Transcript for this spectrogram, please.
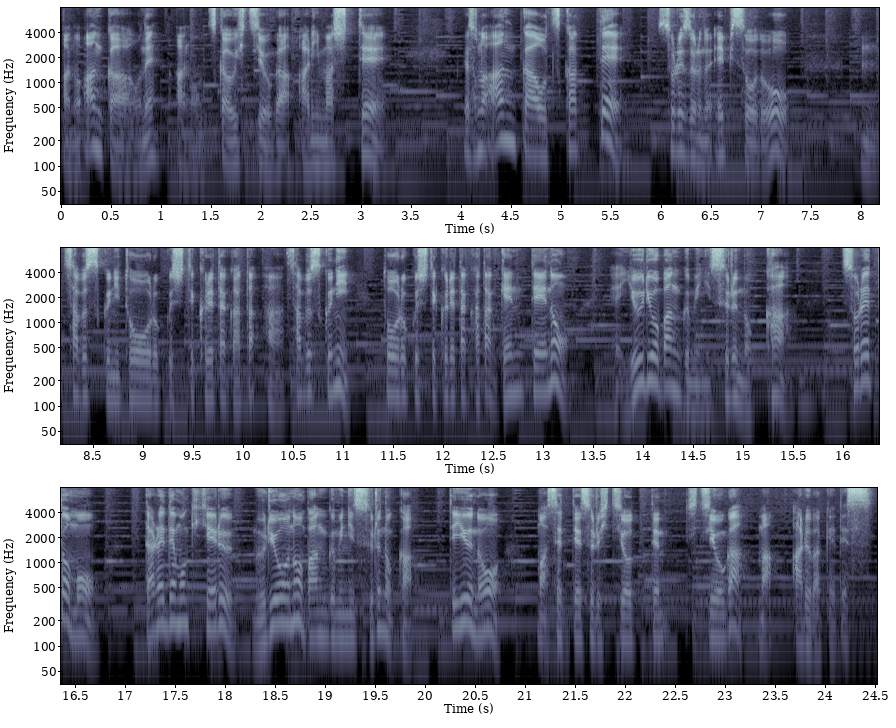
あのアンカーをねあの使う必要がありましてそのアンカーを使ってそれぞれのエピソードを、うん、サブスクに登録してくれた方あサブスクに登録してくれた方限定の有料番組にするのかそれとも誰でも聞ける無料の番組にするのかっていうのを、まあ、設定する必要って必要が、まあ、あるわけです。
